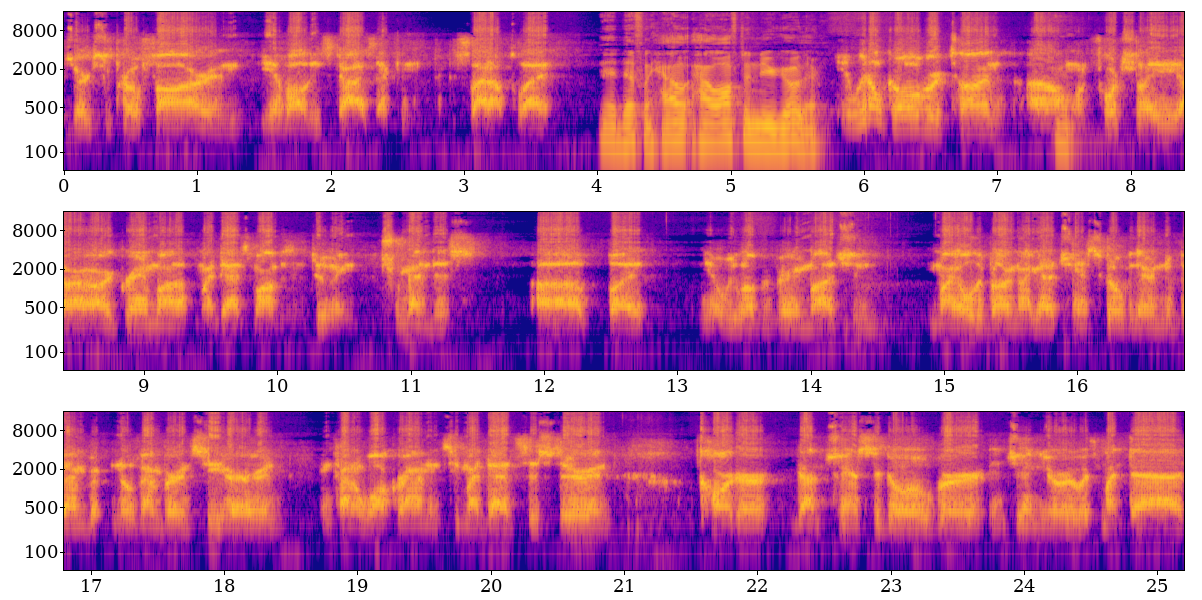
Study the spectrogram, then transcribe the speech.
Jurickson Profar, and you have all these guys that can, that can flat out play. Yeah, definitely. How how often do you go there? Yeah, we don't go over a ton. Um, unfortunately, our, our grandma, my dad's mom, isn't doing tremendous. Uh, but you know, we love her very much. And my older brother and I got a chance to go over there in November, November, and see her and, and kind of walk around and see my dad's sister. And Carter got a chance to go over in January with my dad,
